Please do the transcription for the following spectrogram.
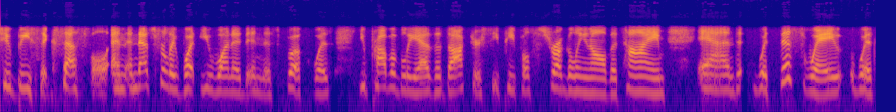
to be successful and and that's really what you wanted in this book was you probably as a doctor see people struggling all the time and with this way with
